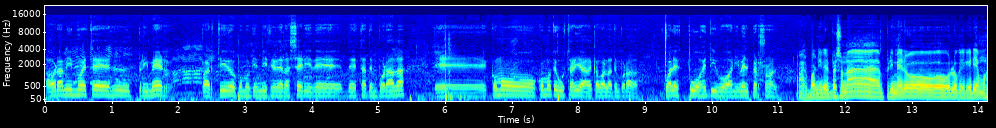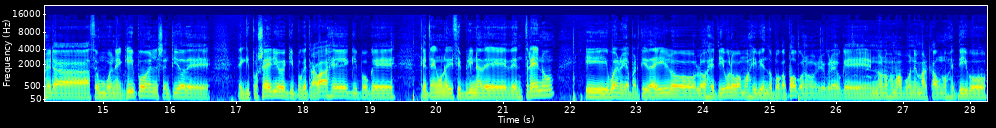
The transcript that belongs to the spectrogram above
Ahora mismo este es el primer partido, como quien dice, de la serie de, esta temporada. Eh, ¿cómo, te gustaría acabar la temporada? ¿Cuál es tu objetivo a nivel personal? Bueno, pues a nivel personal, primero lo que queríamos era hacer un buen equipo, en el sentido de equipo serio, equipo que trabaje, equipo que, tenga una disciplina de, entreno y bueno, y a partir de ahí los objetivos los vamos a ir viendo poco a poco, ¿no? Yo creo que no nos vamos a poner marcar un objetivo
